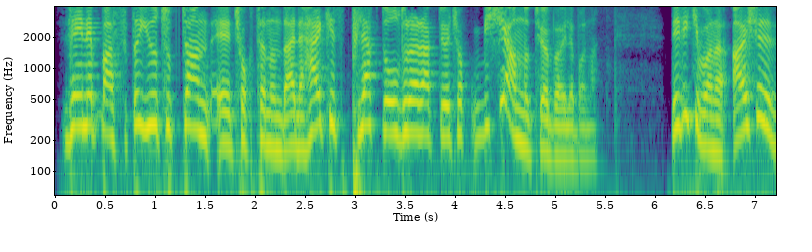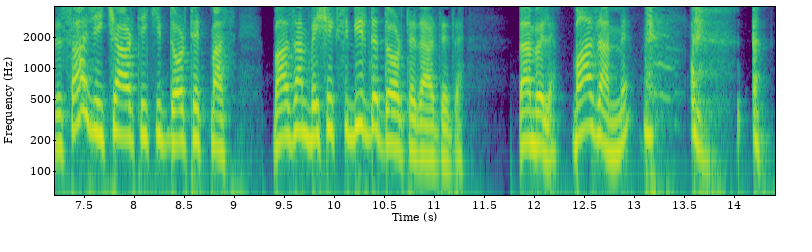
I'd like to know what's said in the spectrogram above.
Zeynep Bastık da YouTube'dan e, çok tanındı. Hani herkes plak doldurarak diyor çok bir şey anlatıyor böyle bana. Dedi ki bana Ayşe dedi sadece 2 artı 2 4 etmez. Bazen 5 eksi 1 de 4 eder dedi. Ben böyle bazen mi?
